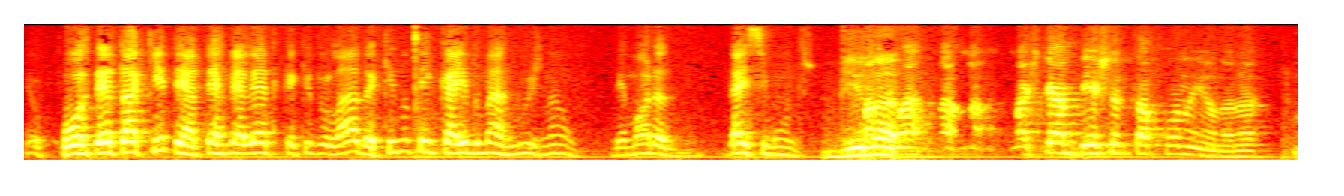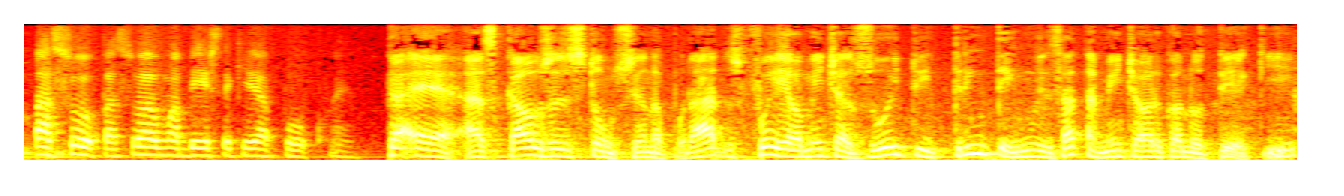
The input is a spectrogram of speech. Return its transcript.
É o Porto, está é, aqui, tem a termoelétrica aqui do lado, aqui não tem caído mais luz, não. Demora 10 segundos. Viva. Mas, mas, mas, mas tem a besta que está falando ainda, né? Passou, passou uma besta aqui há pouco. Né? É, as causas estão sendo apuradas. Foi realmente às 8h31, exatamente a hora que eu anotei aqui.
